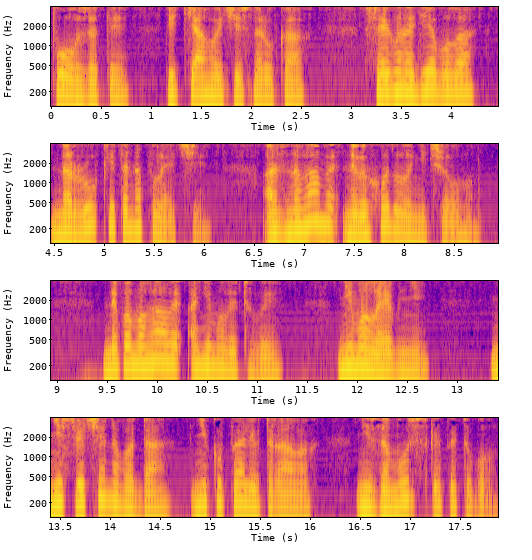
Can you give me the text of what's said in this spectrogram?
повзати, підтягуючись на руках. Вся його надія була на руки та на плечі, а з ногами не виходило нічого. Не помагали ані молитви, ні молебні, ні свячена вода, ні купелі в травах, ні заморське питво.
